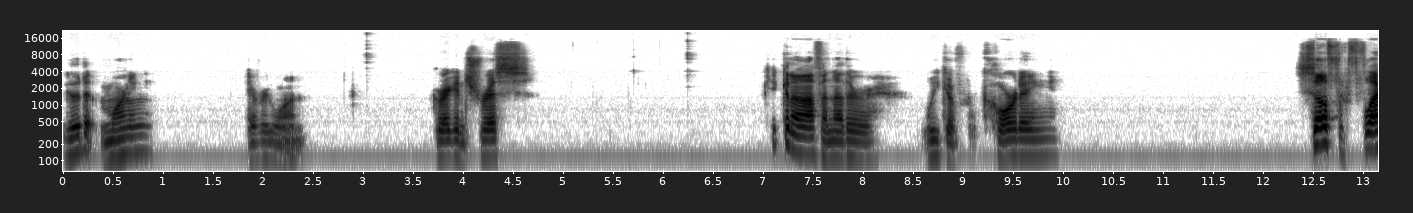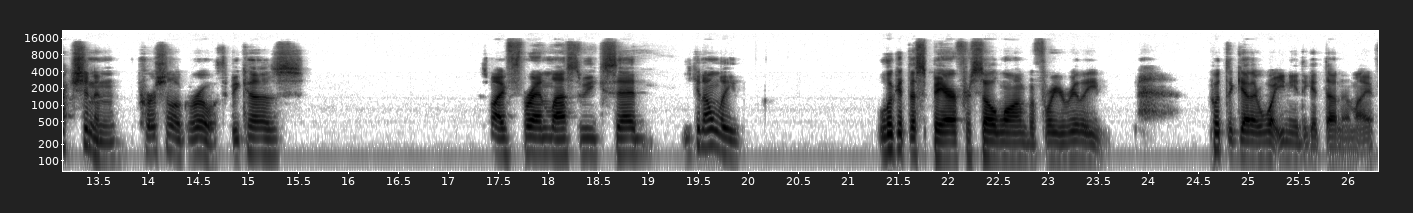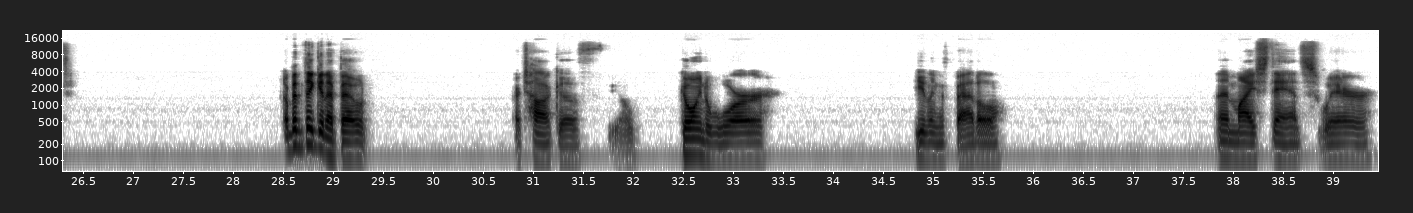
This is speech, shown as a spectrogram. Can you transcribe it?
Good morning, everyone. Greg and Triss kicking off another week of recording, self reflection, and personal growth because, as my friend last week said, you can only look at the spare for so long before you really put together what you need to get done in life. I've been thinking about our talk of, you know, going to war, dealing with battle, and my stance where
